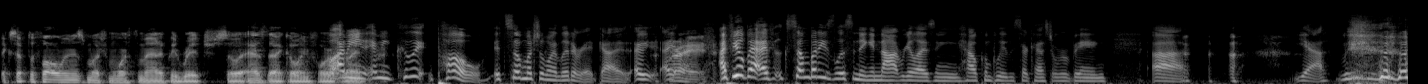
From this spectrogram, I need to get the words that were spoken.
Except the following is much more thematically rich, so it has that going for well, it. Well, I mean, right? I mean, Poe. It's so much more literate, guys. I, I, right. I feel bad. I feel, somebody's listening and not realizing how completely sarcastic we're being. Uh, yeah.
